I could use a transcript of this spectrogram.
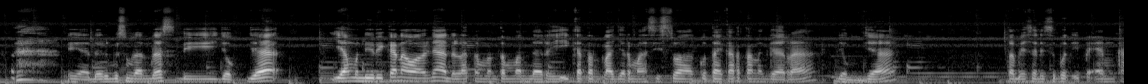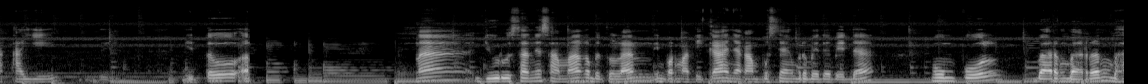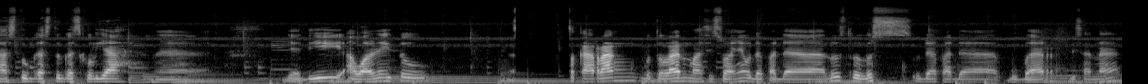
Iya, 2019 di Jogja yang mendirikan awalnya adalah teman-teman dari Ikatan Pelajar Mahasiswa Kutai Kartanegara, Jogja. Atau biasa disebut IPM KKY. Itu Nah, jurusannya sama kebetulan informatika hanya kampusnya yang berbeda-beda. Ngumpul bareng-bareng bahas tugas-tugas kuliah. Nah, jadi awalnya itu. Sekarang kebetulan mahasiswanya udah pada lulus-lulus, udah pada bubar di sana.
